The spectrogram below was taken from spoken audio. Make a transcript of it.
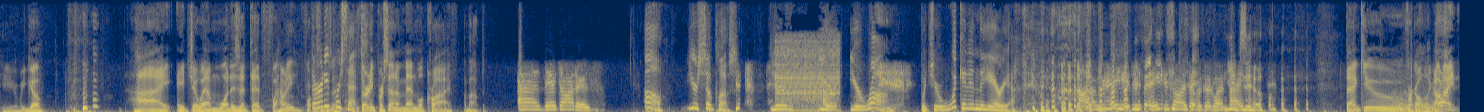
Here we go. Hi, HOM. What is it that, how many? 30%. 30% of men will cry about. Uh, their daughters. Oh, you're so close. You're you're you're wrong, but you're wicked in the area. All right. Thank you so much. Have a good one. Bye. You do. Thank you for calling. All right.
